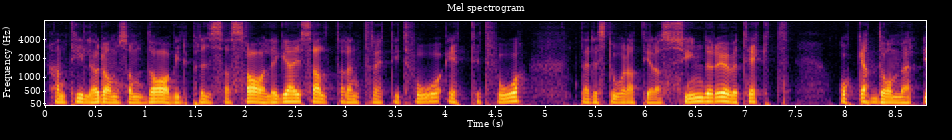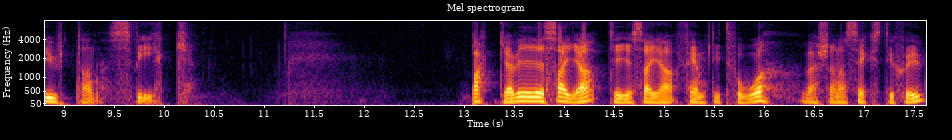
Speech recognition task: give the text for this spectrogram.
Han tillhör dem som David prisar saliga i Saltaren 32, 1-2 där det står att deras synder är övertäckt och att de är utan svek. Backar vi Jesaja till Jesaja 52, verserna 6-7.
